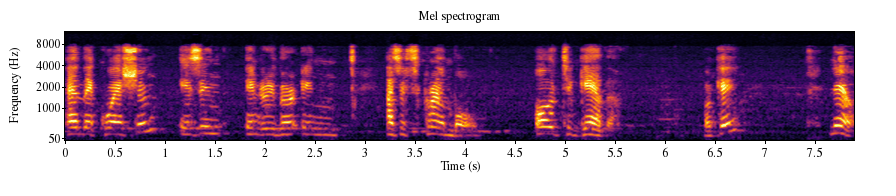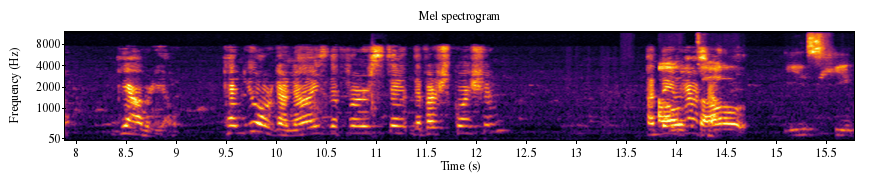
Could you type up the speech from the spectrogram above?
And the question is in, in rever in as a scramble all together. Okay? Now, Gabriel, can you organize the first uh, the first question? And then How Hassan, tall is he?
